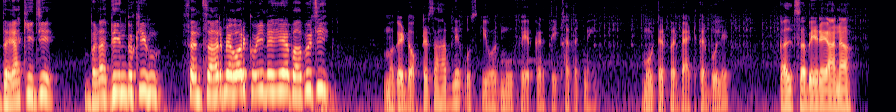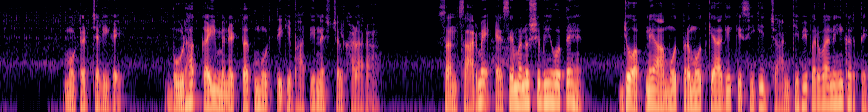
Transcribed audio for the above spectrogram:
दया कीजिए। बड़ा दीन दुखी हूँ। संसार में और कोई नहीं है, बाबूजी। मगर डॉक्टर साहब ने उसकी ओर मुँह फेर कर देखा तक नहीं। मोटर पर बैठकर बोले, कल सवेरे आना। मोटर चली गई। बूढ़ा कई मिनट तक मूर्ति की भांति निश्चल खड़ा रहा। संसार में ऐसे मनुष्य भी होते हैं, जो अपने आमोद प्रमोद के आगे किसी की जान की भी परवाह नहीं करते।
